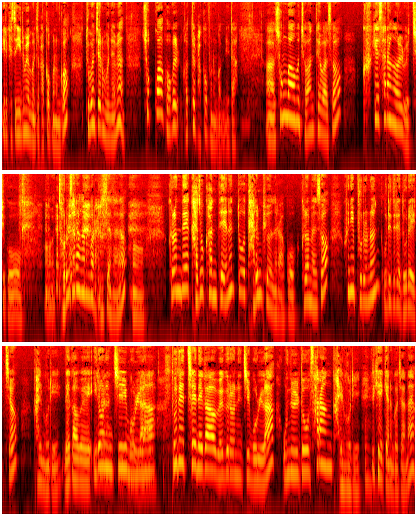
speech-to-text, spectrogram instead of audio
이렇게 해서 이름을 먼저 바꿔보는 거. 두 번째는 뭐냐면 속과 겉을, 겉을 바꿔보는 겁니다. 아, 속마음은 저한테 와서 크게 사랑을 외치고 어, 저를 사랑하는 건 아니잖아요. 어. 그런데 가족한테는 또 다른 표현을 하고 그러면서 흔히 부르는 우리들의 노래 있죠. 갈무리. 내가 왜 이러는지 몰라. 몰라. 도대체 내가 왜 그러는지 몰라. 오늘도 사랑 갈무리. 이렇게 얘기하는 거잖아요.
